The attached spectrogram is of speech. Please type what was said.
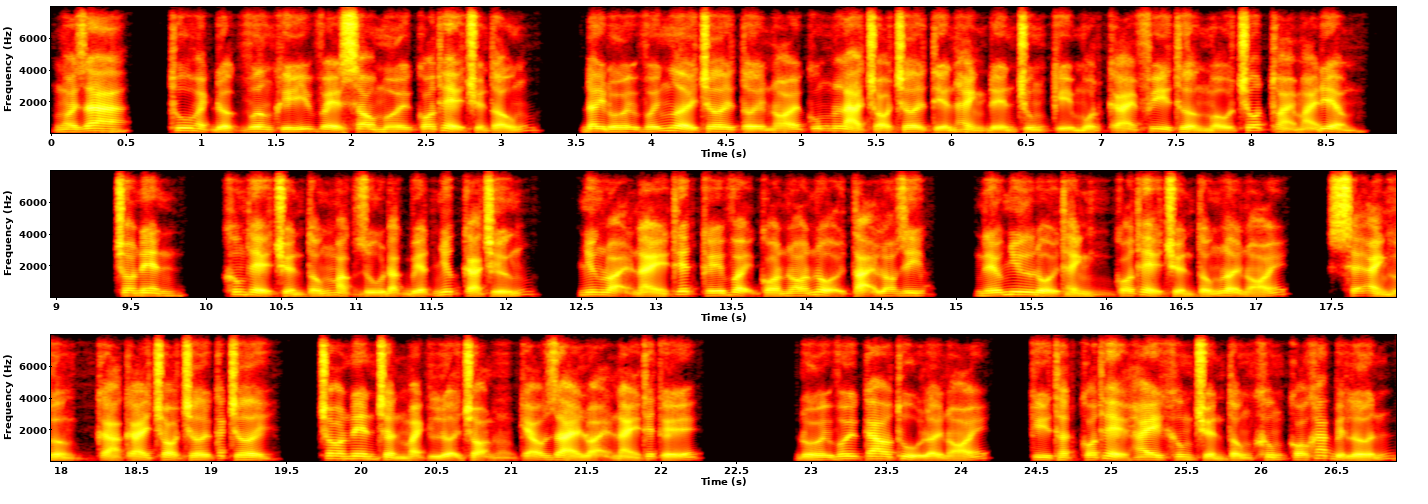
Ngoài ra, thu hoạch được vương khí về sau mới có thể truyền tống, đây đối với người chơi tới nói cũng là trò chơi tiến hành đến trung kỳ một cái phi thường mấu chốt thoải mái điểm. Cho nên, không thể truyền tống mặc dù đặc biệt nhất cả trứng, nhưng loại này thiết kế vậy có nó nội tại logic, nếu như đổi thành có thể truyền tống lời nói, sẽ ảnh hưởng cả cái trò chơi cách chơi, cho nên Trần Mạch lựa chọn kéo dài loại này thiết kế. Đối với cao thủ lời nói, kỳ thật có thể hay không truyền tống không có khác biệt lớn,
